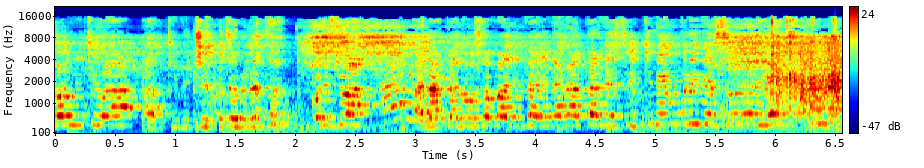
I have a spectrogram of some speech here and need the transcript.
こんにちは。あきび中央町の皆さんこんにちは。あなたのそばにいたりなかったりです。1年ぶりです。よろしく皆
